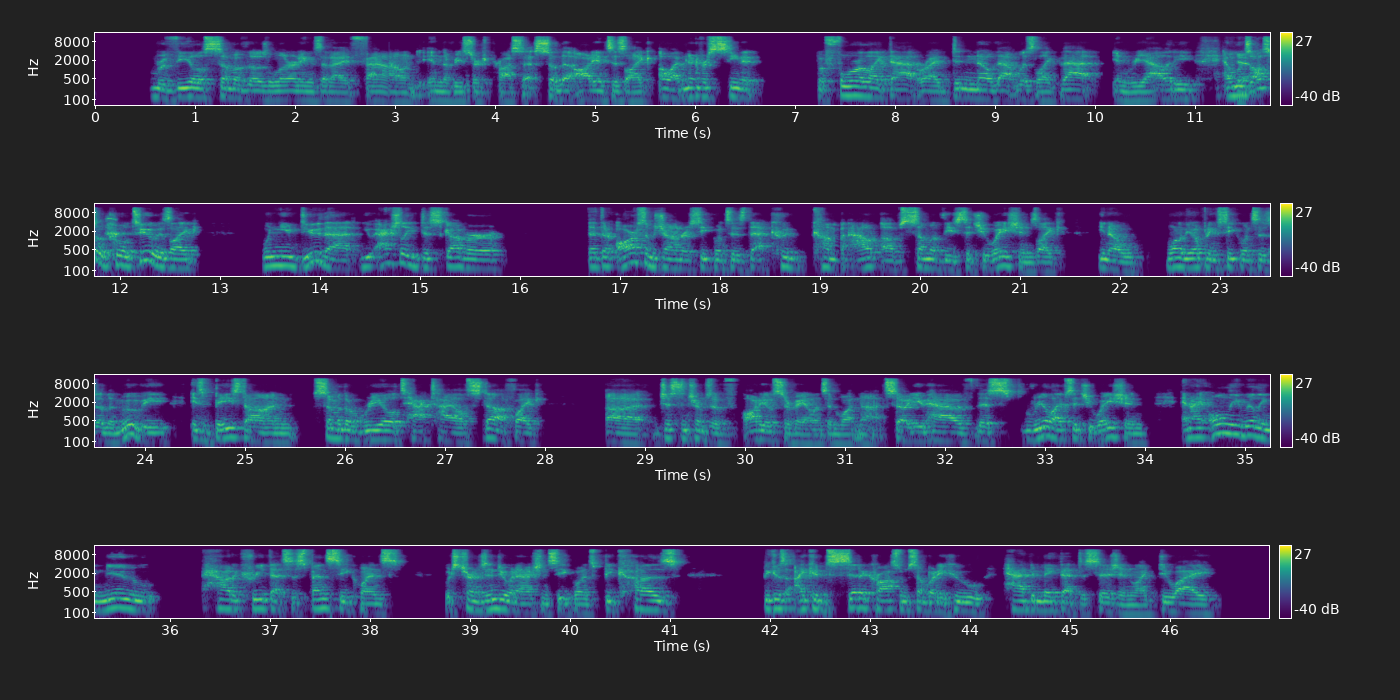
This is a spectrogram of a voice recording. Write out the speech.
reveals some of those learnings that I found in the research process. So the audience is like, oh, I've never seen it before like that, or I didn't know that was like that in reality. And what's also cool too is like when you do that, you actually discover that there are some genre sequences that could come out of some of these situations. Like, you know, one of the opening sequences of the movie is based on some of the real tactile stuff. Like, uh, just in terms of audio surveillance and whatnot. So you have this real life situation, and I only really knew how to create that suspense sequence, which turns into an action sequence, because because I could sit across from somebody who had to make that decision. Like, do I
